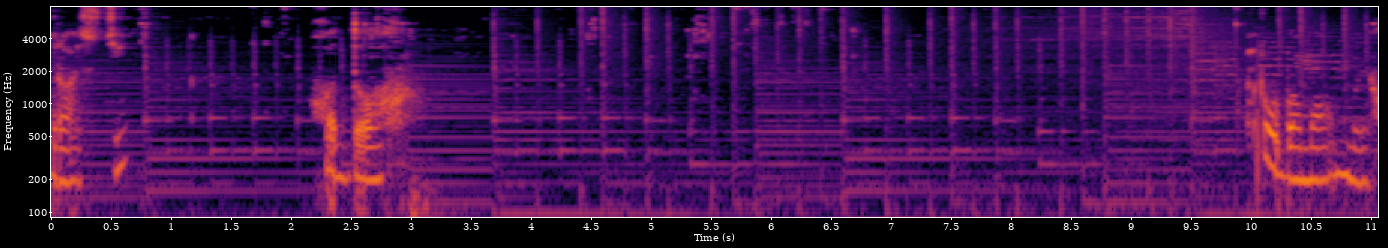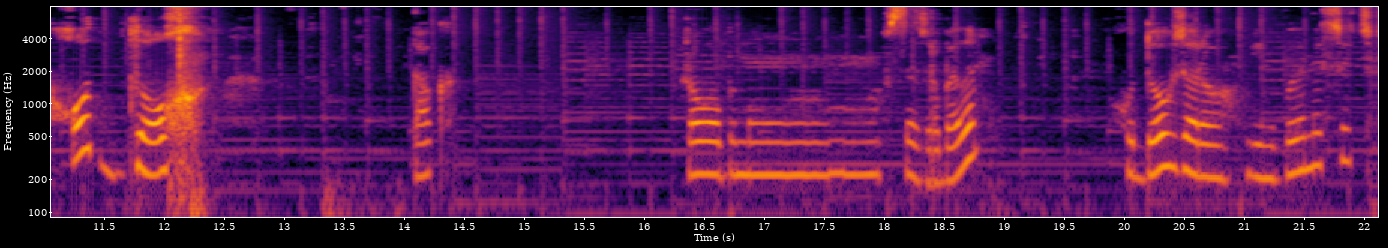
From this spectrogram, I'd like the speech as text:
Здрасті. Ходох. Робимо ми хот-дог. Так. Робимо. Все зробили. Ходох зараз він винесеть.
